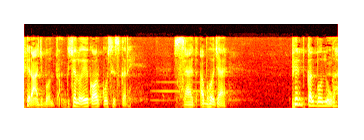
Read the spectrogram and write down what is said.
फिर आज बोलता हूँ कि चलो एक और कोशिश करें। शायद अब हो जाए। फिर कल बोलूँगा,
